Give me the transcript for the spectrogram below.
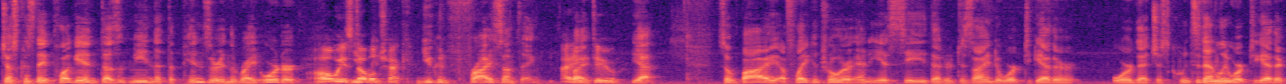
just because they plug in doesn't mean that the pins are in the right order. Always You double can- check. You can fry something. I by- do. Yeah. So buy a flight controller and ESC that are designed to work together or that just coincidentally work together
